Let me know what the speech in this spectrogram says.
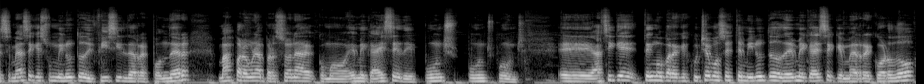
se me hace que es un minuto difícil de responder, más para una persona como MKS de punch, punch, punch. Eh, así que tengo para que escuchemos este minuto de MKS que me recordó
